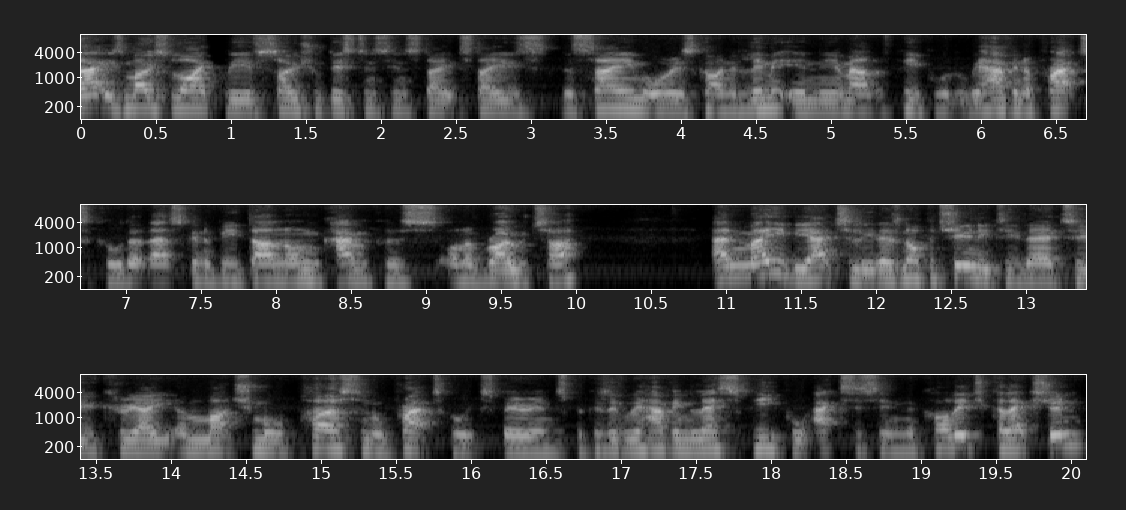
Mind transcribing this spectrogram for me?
that is most likely if social distancing stays the same or is kind of limiting the amount of people that we have in a practical that that's going to be done on campus on a rota. And maybe actually there's an opportunity there to create a much more personal practical experience because if we're having less people accessing the college collection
